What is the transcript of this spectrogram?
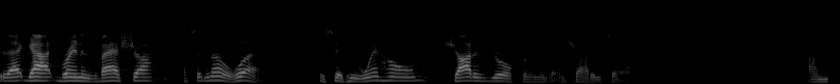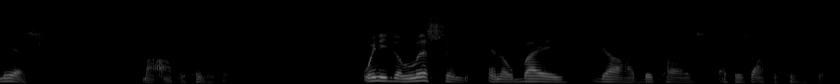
to that guy at Brandon's Bass Shop? I said, No, what? He said he went home, shot his girlfriend, and shot himself. I missed my opportunity. We need to listen and obey God because of his opportunity.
